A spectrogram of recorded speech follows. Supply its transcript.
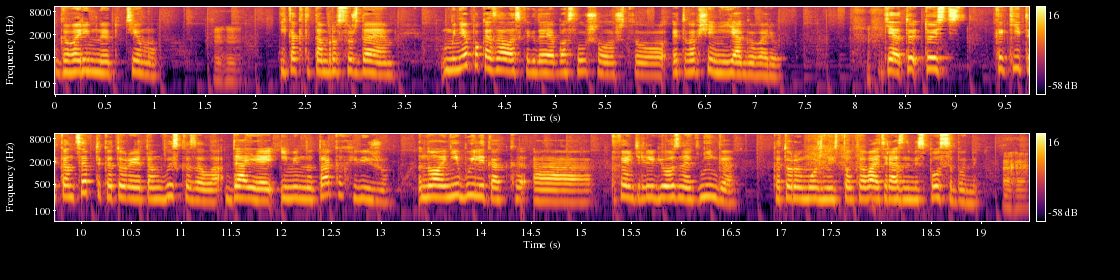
говорим на эту тему. Угу. И как-то там рассуждаем. Мне показалось, когда я послушала, что это вообще не я говорю. Я, то, то есть какие-то концепты, которые я там высказала, да, я именно так их вижу, но они были как а, какая-нибудь религиозная книга, которую можно истолковать разными способами. Ага.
